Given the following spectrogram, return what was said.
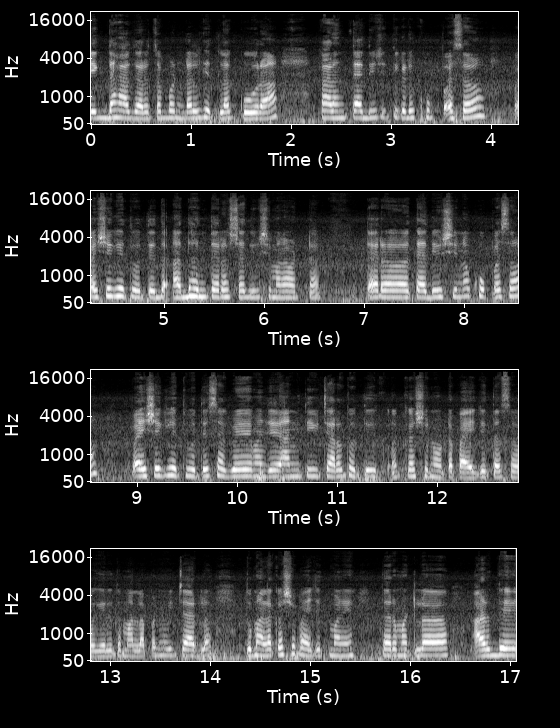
एक दहा हजाराचा बंडल घेतला कोरा. कारण त्या दिवशी तिकडे खूप असं पैसे घेत होते. ध धनतेरसच्या दिवशी मला वाटतं. तर त्या दिवशी ना खूप असं पैसे घेत होते सगळे. म्हणजे आणि ती विचारत होती कसे नोटं पाहिजे तसं वगैरे. तर मला पण विचारलं तुम्हाला कसे पाहिजेत? म्हणे. तर म्हटलं अर्धे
